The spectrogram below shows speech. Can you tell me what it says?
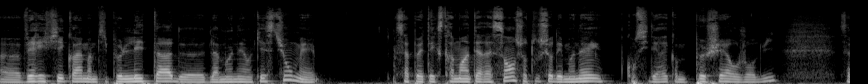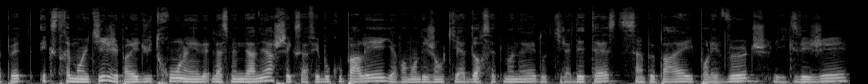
Euh, vérifiez quand même un petit peu l'état de, la monnaie en question, mais ça peut être extrêmement intéressant, surtout sur des monnaies considérées comme peu chères aujourd'hui. Ça peut être extrêmement utile. J'ai parlé du Tron la, semaine dernière, je sais que ça a fait beaucoup parler. Il y a vraiment des gens qui adorent cette monnaie, d'autres qui la détestent. C'est un peu pareil pour les Verge, les XVG.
